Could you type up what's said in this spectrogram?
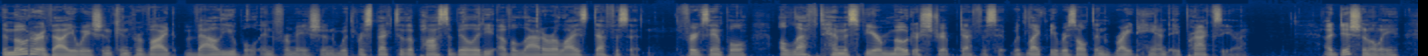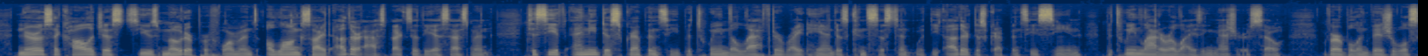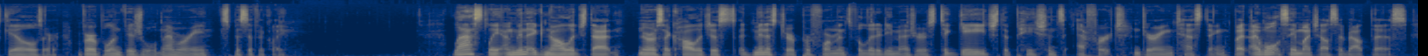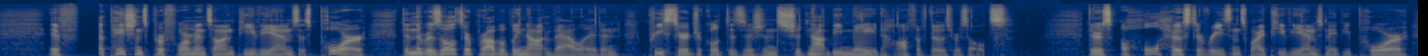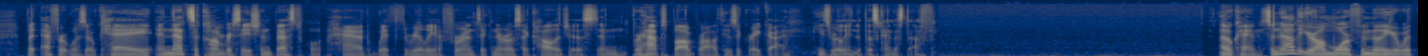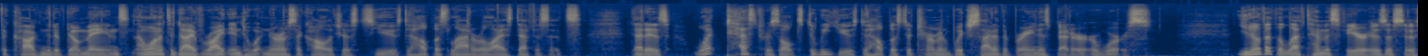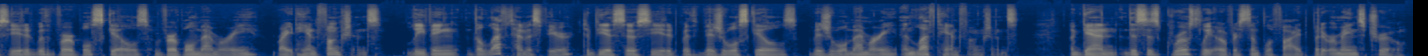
The motor evaluation can provide valuable information with respect to the possibility of a lateralized deficit, for example, a left hemisphere motor strip deficit would likely result in right hand apraxia. Additionally, neuropsychologists use motor performance alongside other aspects of the assessment to see if any discrepancy between the left or right hand is consistent with the other discrepancies seen between lateralizing measures, so verbal and visual skills or verbal and visual memory specifically. Lastly, I'm going to acknowledge that neuropsychologists administer performance validity measures to gauge the patient's effort during testing, but I won't say much else about this. If a patient's performance on PVMs is poor, then the results are probably not valid, and pre surgical decisions should not be made off of those results. There's a whole host of reasons why PVMs may be poor, but effort was okay, and that's a conversation best had with really a forensic neuropsychologist and perhaps Bob Roth, who's a great guy. He's really into this kind of stuff. Okay, so now that you're all more familiar with the cognitive domains, I wanted to dive right into what neuropsychologists use to help us lateralize deficits. That is, what test results do we use to help us determine which side of the brain is better or worse? You know that the left hemisphere is associated with verbal skills, verbal memory, right hand functions, leaving the left hemisphere to be associated with visual skills, visual memory, and left hand functions. Again, this is grossly oversimplified, but it remains true.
